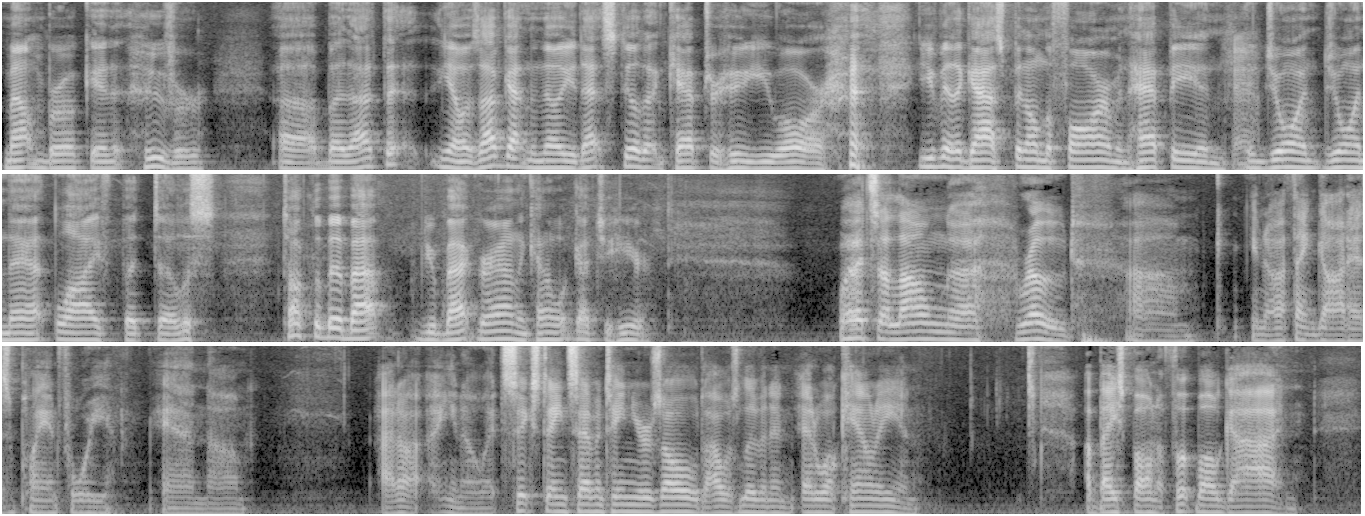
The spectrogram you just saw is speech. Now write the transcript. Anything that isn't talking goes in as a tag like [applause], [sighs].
Mountain Brook and at Hoover. Uh, but I, th- you know, as I've gotten to know you, that still doesn't capture who you are. [laughs] You've been a guy that's been on the farm and happy and yeah. enjoying enjoying that life. But uh, let's talk a little bit about your background and kind of what got you here. Well, it's a long uh, road. Um, you know, I think God has a plan for you, and um, I don't, you know, at 16, 17 years old, I was living in Etowah County and a baseball and a football guy and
